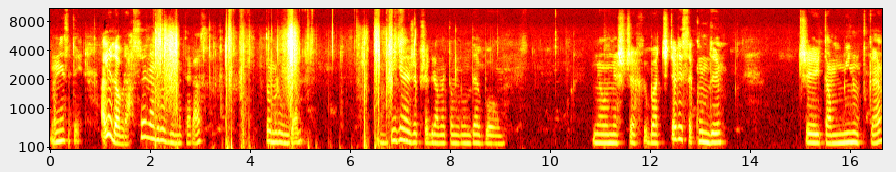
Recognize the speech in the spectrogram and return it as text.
No niestety. Ale dobra, sobie nadrobimy teraz tą rundę. Wiedziałem, że przegramy tą rundę, bo miałem jeszcze chyba 4 sekundy, czy tam minutkę.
